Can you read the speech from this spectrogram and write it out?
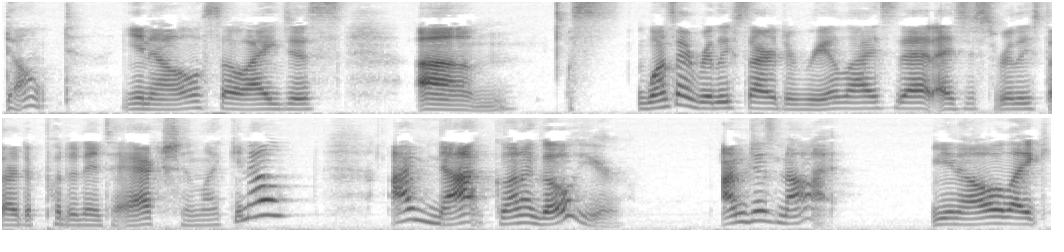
don't, you know? So I just um once I really started to realize that, I just really started to put it into action. Like, you know, I'm not gonna go here. I'm just not. You know, like,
